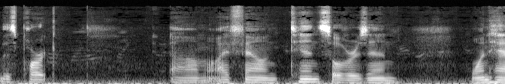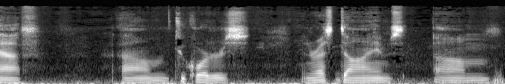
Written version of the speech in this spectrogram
This park, um, I found ten silvers in, one half, um, two quarters, and the rest dimes. Um,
